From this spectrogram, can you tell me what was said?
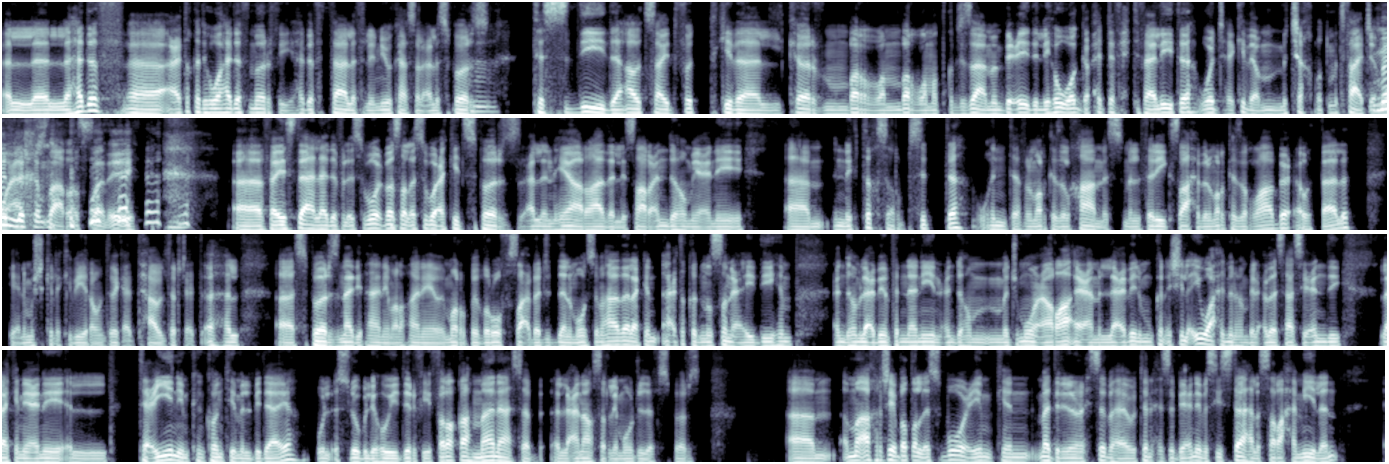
الهدف آه، أعتقد هو هدف ميرفي هدف الثالث لنيوكاسل على سبيرز. تسديده outside foot كذا ال curve من برا من برا منطقة جزاء من بعيد اللي هو وقف حتى في احتفاليته وجهه كذا متشخبط متفاجئ مو صار أصلا إيه. آه، فيستاهل هدف الأسبوع. بس الأسبوع أكيد سبيرز على الانهيار هذا اللي صار عندهم يعني إنك تخسر بستة وأنت في المركز الخامس من الفريق صاحب المركز الرابع أو الثالث يعني مشكلة كبيرة وأنت قاعد تحاول ترجع تأهل. آه، سبيرز نادي ثاني مرة ثانية يمر بظروف صعبة جدا الموسم هذا لكن أعتقد من صنع ايديهم عندهم لاعبين فنانين عندهم مجموعة رائعة من اللاعبين ممكن أشيل أي واحد منهم بيلعب أساسي عندي. لكن يعني التعيين يمكن كونتي من البداية والأسلوب اللي هو يدير فيه فرقه ما ناسب العناصر اللي موجودة في سبيرز. اما آخر شيء بطل الأسبوع يمكن ما أدري لو نحسبها أو تنحسب يعني بس يستاهل الصراحة ميلان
